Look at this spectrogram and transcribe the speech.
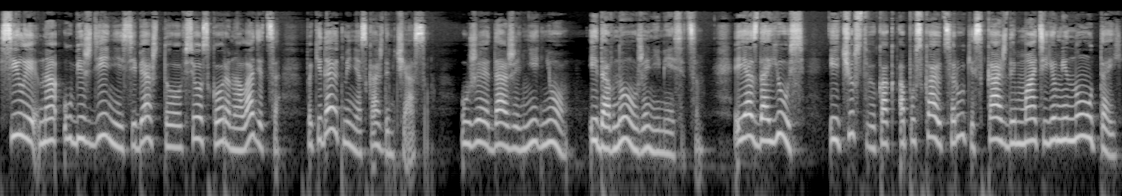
Силы на убеждение себя, что все скоро наладится, покидают меня с каждым часом. Уже даже не днем и давно уже не месяцем. Я сдаюсь и чувствую, как опускаются руки с каждой, мать ее, минутой.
